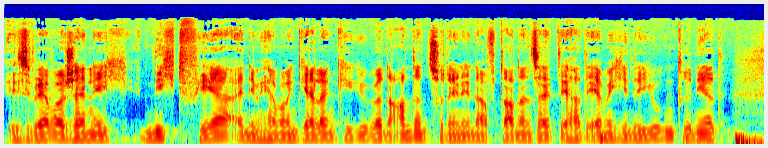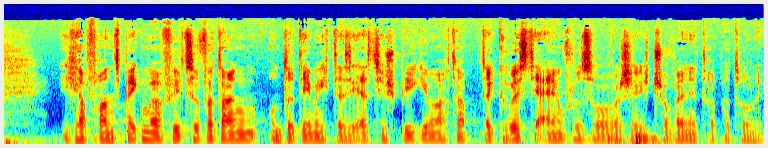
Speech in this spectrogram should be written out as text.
Es wäre wahrscheinlich nicht fair, einem Hermann Gerland gegenüber einen anderen zu nennen. Auf der anderen Seite hat er mich in der Jugend trainiert. Ich habe Franz Beckenbauer viel zu verdanken, unter dem ich das erste Spiel gemacht habe. Der größte Einfluss war wahrscheinlich Giovanni Trapattoni.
